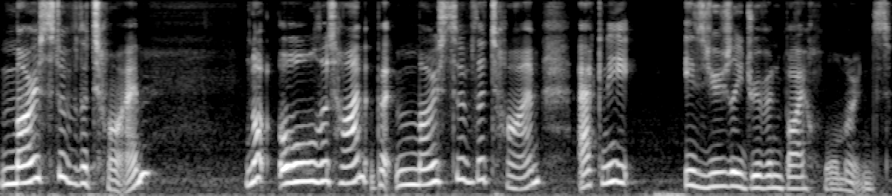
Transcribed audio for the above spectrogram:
Most of the time, not all the time, but most of the time, acne is usually driven by hormones.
